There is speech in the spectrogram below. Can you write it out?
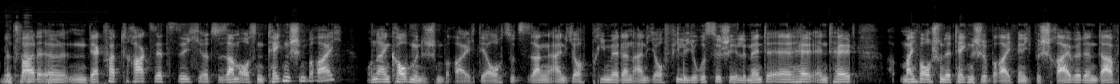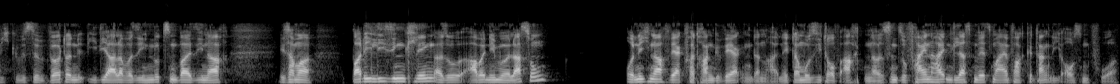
Und ja, zwar, äh, ein Werkvertrag setzt sich äh, zusammen aus dem technischen Bereich und einem kaufmännischen Bereich, der auch sozusagen eigentlich auch primär dann eigentlich auch viele juristische Elemente enthält. Manchmal auch schon der technische Bereich. Wenn ich beschreibe, dann darf ich gewisse Wörter idealerweise nicht nutzen, weil sie nach ich sag mal, Body Leasing klingen, also Arbeitnehmerüberlassung und nicht nach Werkvertrag Gewerken dann halt. Nicht? Da muss ich darauf achten. Das sind so Feinheiten, die lassen wir jetzt mal einfach gedanklich außen vor.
